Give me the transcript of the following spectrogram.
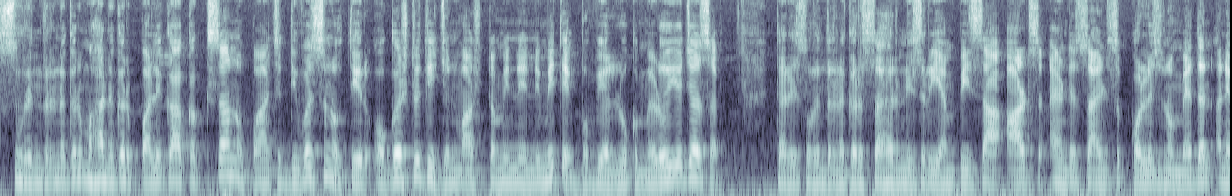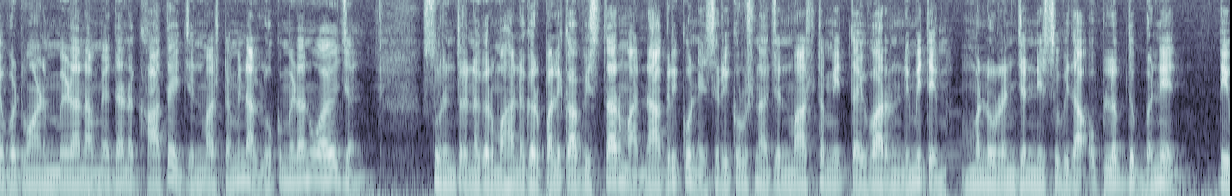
સુરેન્દ્રનગર મહાનગરપાલિકા કક્ષાનો પાંચ દિવસનો તેર ઓગસ્ટથી જન્માષ્ટમીને નિમિત્તે ભવ્ય લોકમેળો યોજાશે. ત્યારે સુરેન્દ્રનગર શહેરની Shri MP Shah arts and science કોલેજનો મેદાન અને વઢવાણ મેળાના મેદાન ખાતે જન્માષ્ટમીના લોકમેળાનું આયોજન. સુરેન્દ્રનગર મહાનગરપાલિકા વિસ્તારમાં નાગરિકોને શ્રી કૃષ્ણ જન્માષ્ટમી તહેવાર નિમિત્તે મનોરંજનની સુવિધા ઉપલબ્ધ બને તે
